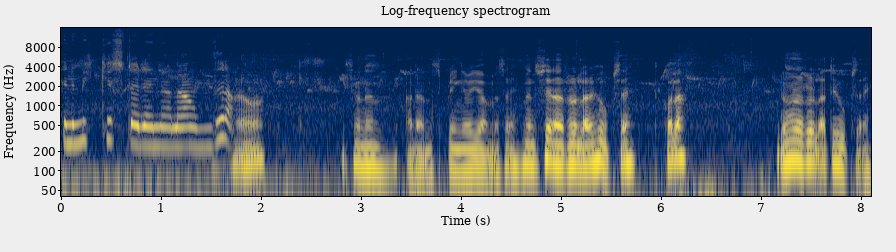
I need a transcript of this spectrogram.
den är mycket större än alla andra. Ja. Vi se om den... Ja, den springer och gömmer sig. Men du ser den rullar ihop sig. Kolla. Nu har den rullat ihop sig.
